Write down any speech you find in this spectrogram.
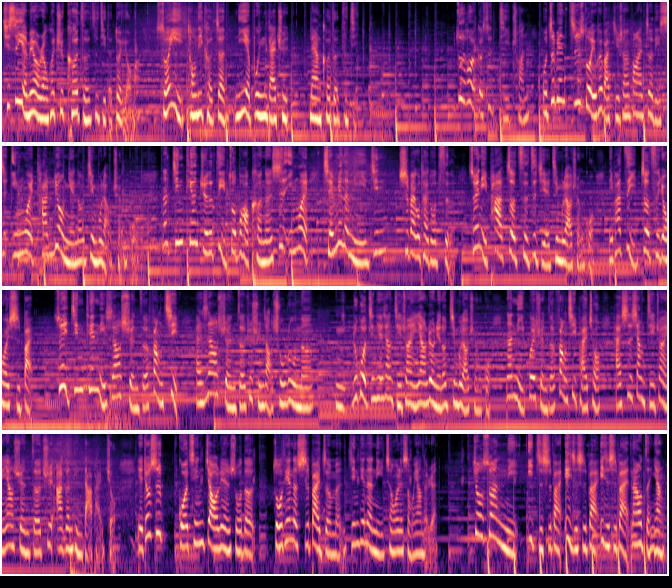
其实也没有人会去苛责自己的队友嘛。所以同理可证，你也不应该去那样苛责自己。最后一个是吉川，我这边之所以会把吉川放在这里，是因为他六年都进不了全国。”那今天觉得自己做不好，可能是因为前面的你已经失败过太多次了，所以你怕这次自己也进不了全国，你怕自己这次又会失败，所以今天你是要选择放弃，还是要选择去寻找出路呢？你如果今天像吉川一样六年都进不了全国，那你会选择放弃排球，还是像吉川一样选择去阿根廷打排球？也就是国青教练说的。昨天的失败者们，今天的你成为了什么样的人？就算你一直失败，一直失败，一直失败，那又怎样？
